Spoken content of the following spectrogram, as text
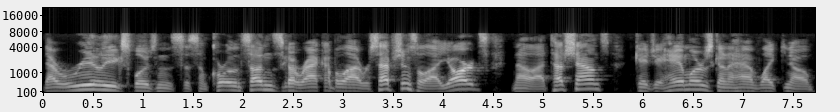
that really explodes in the system. Courtland Sutton's going to rack up a lot of receptions, a lot of yards, not a lot of touchdowns. KJ Hamler is going to have like, you know,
